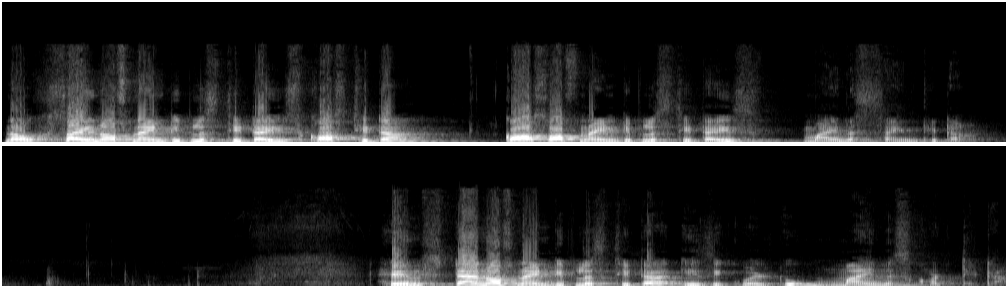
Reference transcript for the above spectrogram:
now sine of 90 plus theta is cos theta, cos of 90 plus theta is minus sine theta. Hence tan of 90 plus theta is equal to minus cot theta,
